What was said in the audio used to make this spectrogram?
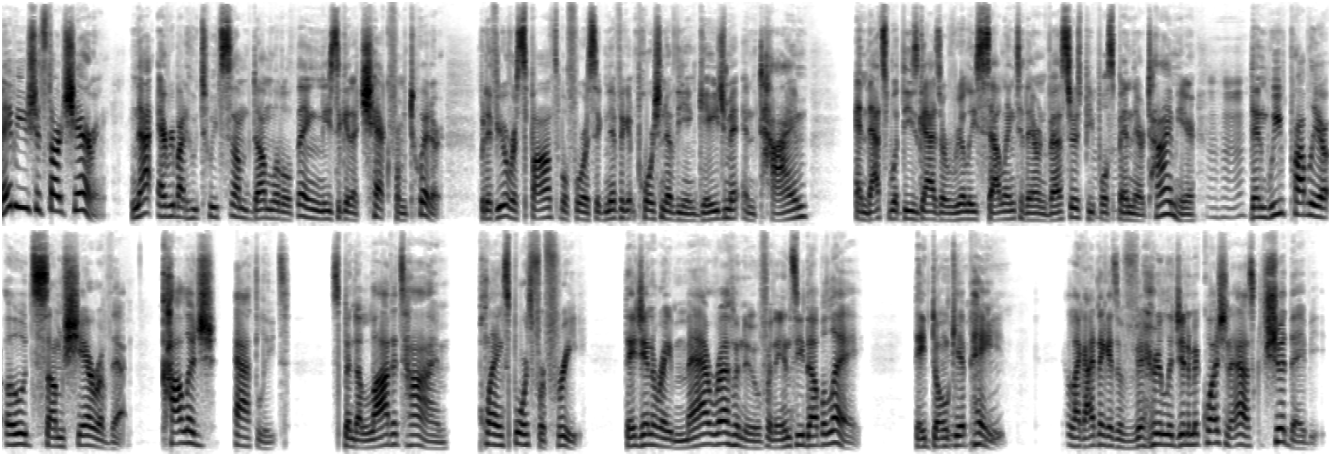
maybe you should start sharing. Not everybody who tweets some dumb little thing needs to get a check from Twitter. But if you're responsible for a significant portion of the engagement and time, and that's what these guys are really selling to their investors, people mm-hmm. spend their time here, mm-hmm. then we probably are owed some share of that. College athletes spend a lot of time playing sports for free. They generate mad revenue for the NCAA. They don't get mm-hmm. paid. Like, I think it's a very legitimate question to ask should they be?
